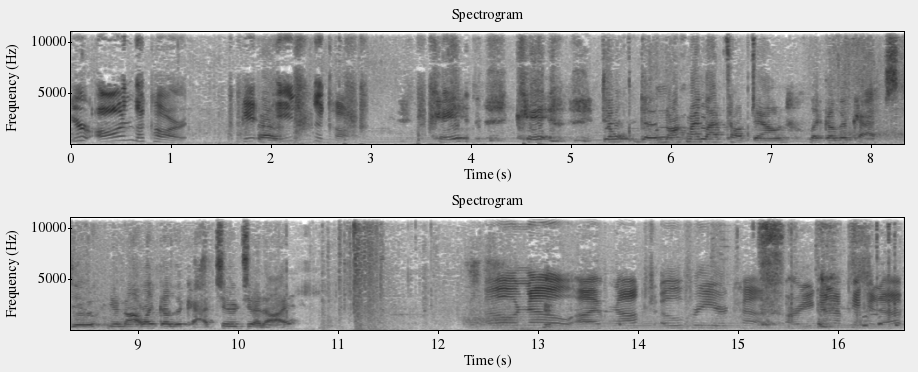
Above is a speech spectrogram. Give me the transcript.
You're on the car. Get Oh. in the car. Kit, Kit, don't don't knock my laptop down like other cats do. You're not like other cats. You're a Jedi. Oh no, I've knocked over your cup. Are you gonna pick it up?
